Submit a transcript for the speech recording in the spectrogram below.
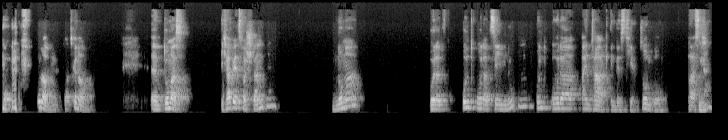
Genau, ganz genau. Äh, Thomas, ich habe jetzt verstanden, Nummer oder und oder zehn Minuten und oder ein Tag investieren. So im Groben. Passt. Ja.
